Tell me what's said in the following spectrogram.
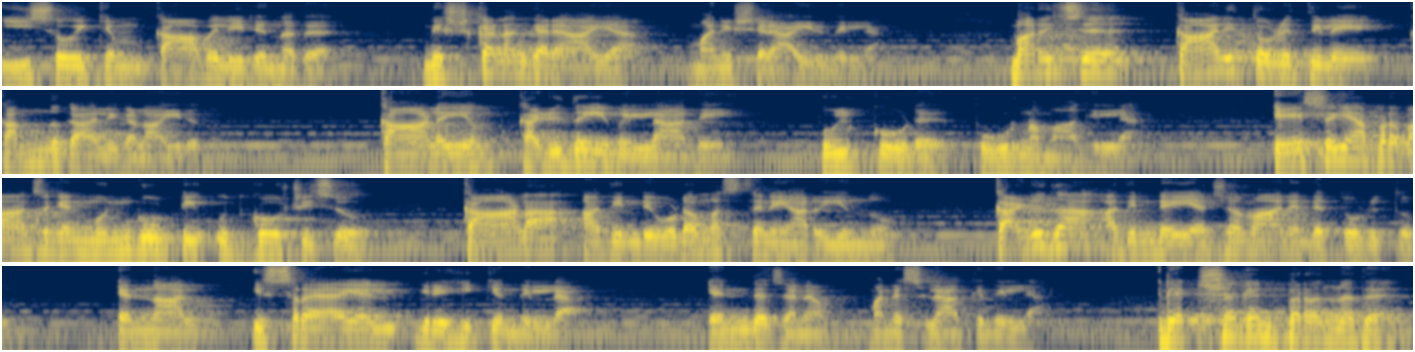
ഈശോയ്ക്കും കാവലിരുന്നത് നിഷ്കളങ്കരായ മനുഷ്യരായിരുന്നില്ല. മറിച്ച് കാലിത്തൊഴുത്തിലെ കന്നുകാലികളായിരുന്നു. കാളയും കഴുതയുമില്ലാതെ പുൽക്കൂട് പൂർണമാകില്ല. ഏഷയാ പ്രവാചകൻ മുൻകൂട്ടി ഉദ്ഘോഷിച്ചു കാള അതിന്റെ ഉടമസ്ഥനെ അറിയുന്നു കഴുത അതിന്റെ യജമാനന്റെ തൊഴുത്തും. എന്നാൽ ഇസ്രായേൽ ഗ്രഹിക്കുന്നില്ല എന്റെ ജനം മനസ്സിലാക്കുന്നില്ല. രക്ഷകൻ പിറന്നത്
